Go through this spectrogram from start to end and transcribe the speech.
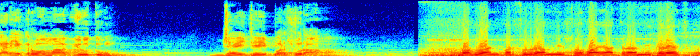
કાર્ય કરવામાં આવ્યું હતું. જય જય પરશુરામ. ભગવાન પરશુરામની શોભાયાત્રા નીકળે છે.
